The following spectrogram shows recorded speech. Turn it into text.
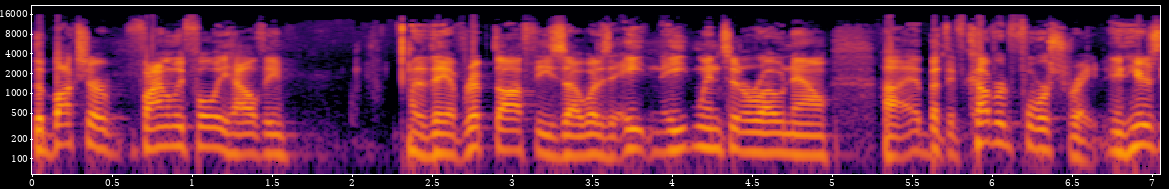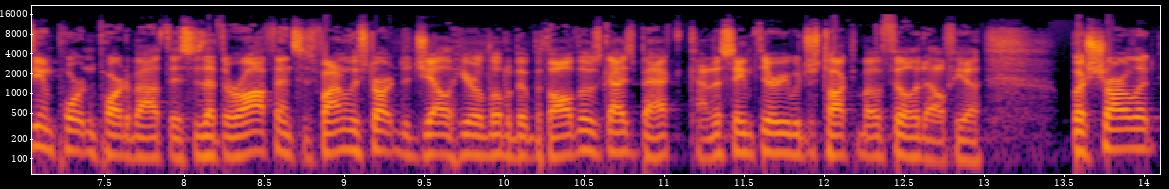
The Bucks are finally fully healthy. They have ripped off these uh, what is it, eight and eight wins in a row now, uh, but they've covered four straight. And here's the important part about this: is that their offense is finally starting to gel here a little bit with all those guys back. Kind of the same theory we just talked about with Philadelphia, but Charlotte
